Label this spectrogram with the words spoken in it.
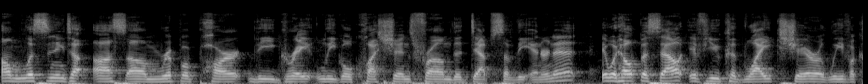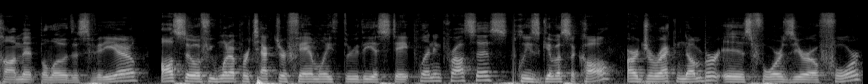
Um, listening to us um, rip apart the great legal questions from the depths of the internet. It would help us out if you could like, share, or leave a comment below this video. Also, if you want to protect your family through the estate planning process, please give us a call. Our direct number is 404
